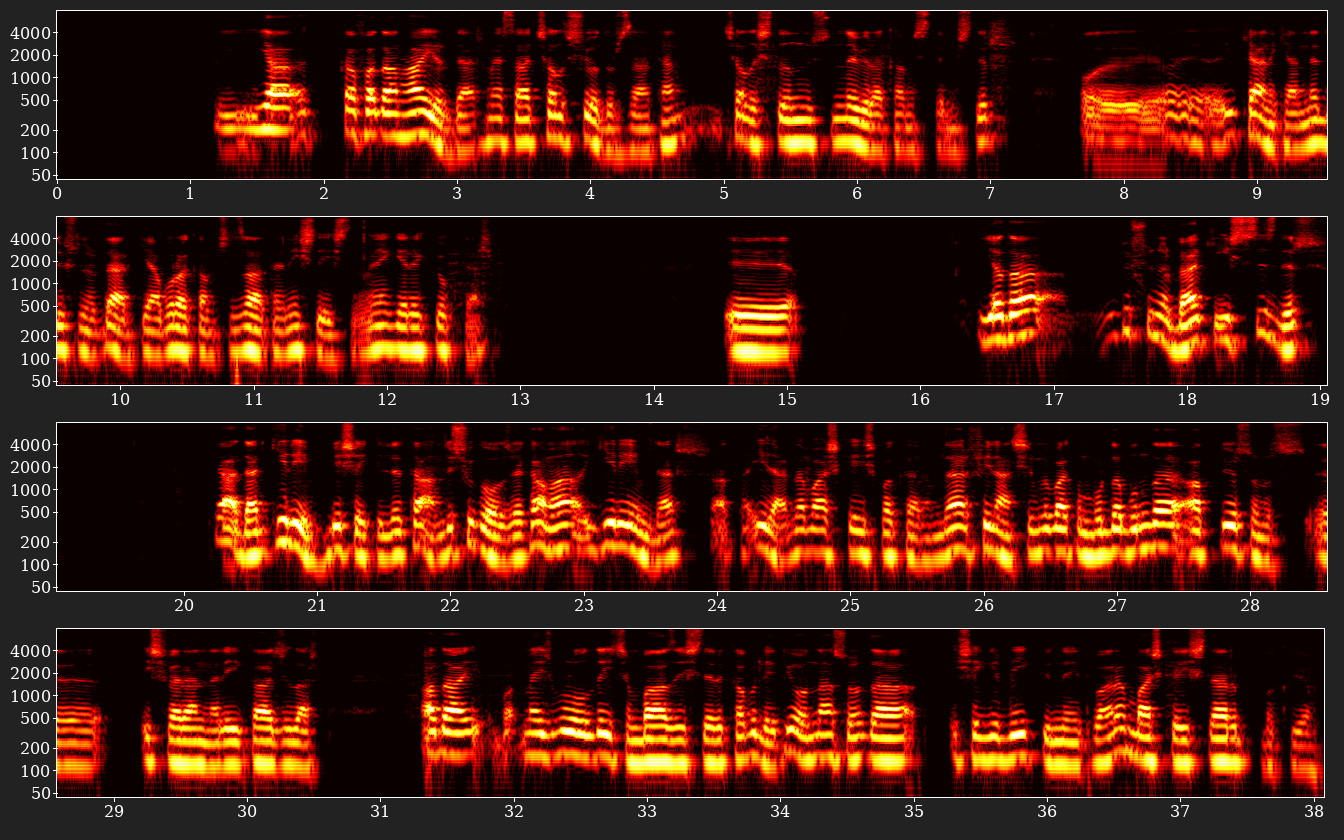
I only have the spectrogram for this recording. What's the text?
Ya kafadan hayır der. Mesela çalışıyordur zaten. Çalıştığının üstünde bir rakam istemiştir. O, e, kendi kendine düşünür. Der ki ya bu rakam için zaten iş değiştirmeye gerek yok der. Ee, ya da düşünür belki işsizdir. Ya der gireyim bir şekilde tamam düşük olacak ama gireyim der. Hatta ileride başka iş bakarım der filan. Şimdi bakın burada bunda atlıyorsunuz e, işverenler, İK'cılar. Aday mecbur olduğu için bazı işleri kabul ediyor. Ondan sonra daha işe girdiği ilk günden itibaren başka işler bakıyor.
